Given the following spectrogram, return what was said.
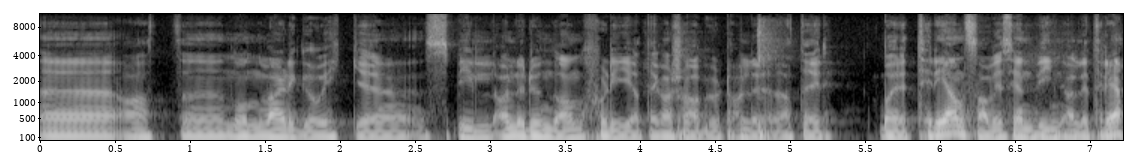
Uh, at uh, noen velger å ikke spille alle rundene fordi at det kanskje er avgjort allerede etter bare tre NCA hvis en vinner alle tre.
